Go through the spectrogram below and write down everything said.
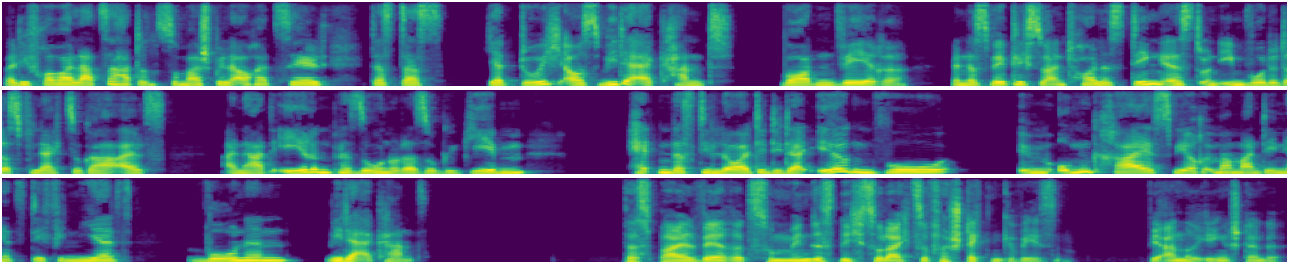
weil die Frau Wallatze hat uns zum Beispiel auch erzählt, dass das ja durchaus wiedererkannt worden wäre, wenn das wirklich so ein tolles Ding ist und ihm wurde das vielleicht sogar als eine Art Ehrenperson oder so gegeben, hätten das die Leute, die da irgendwo im Umkreis, wie auch immer man den jetzt definiert, wohnen, wiedererkannt. Das Beil wäre zumindest nicht so leicht zu verstecken gewesen wie andere Gegenstände.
